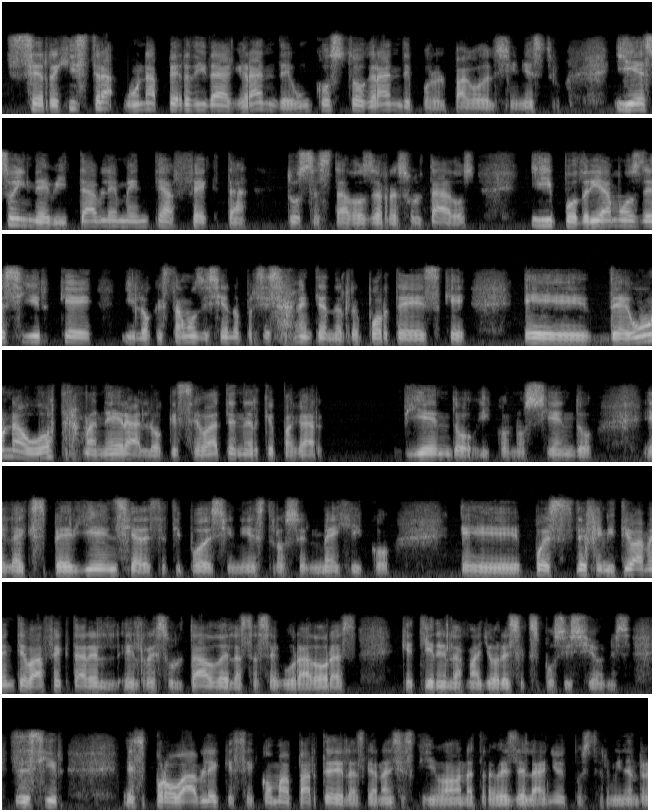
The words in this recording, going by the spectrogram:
se registra una pérdida grande, un costo grande por el pago del siniestro. Y eso inevitablemente afecta tus estados de resultados y podríamos decir que, y lo que estamos diciendo precisamente en el reporte es que eh, de una u otra manera lo que se va a tener que pagar viendo y conociendo eh, la experiencia de este tipo de siniestros en México, eh, pues definitivamente va a afectar el, resultado de las aseguradoras que tienen las mayores exposiciones. Es decir, es probable que se coma parte de las ganancias que llevaban a través del año y pues terminen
